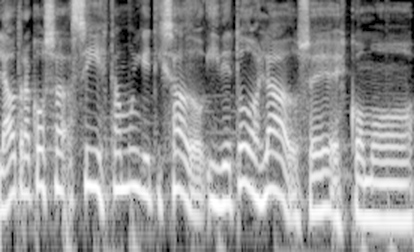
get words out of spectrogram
la otra cosa, sí, está muy guetizado. Y de todos lados, ¿eh? es como.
